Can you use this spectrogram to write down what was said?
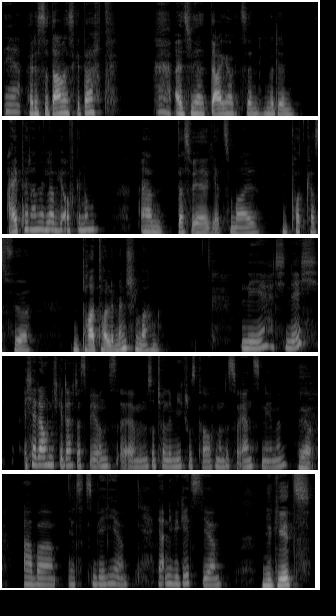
Ja. Hättest du damals gedacht, als wir da gehockt sind mit dem iPad haben wir, glaube ich, aufgenommen, ähm, dass wir jetzt mal einen Podcast für ein paar tolle Menschen machen. Nee, hätte ich nicht. Ich hätte auch nicht gedacht, dass wir uns ähm, so tolle Mikros kaufen und das so ernst nehmen. Ja. Aber jetzt sitzen wir hier. Ja, Andi, wie geht's dir? Mir geht's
